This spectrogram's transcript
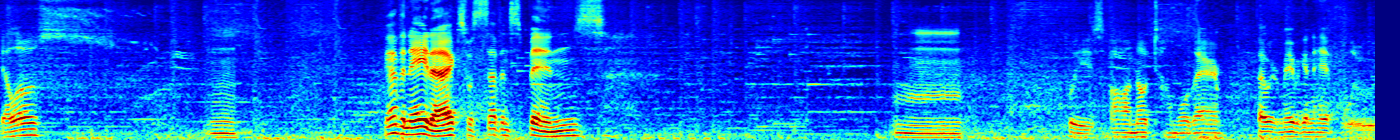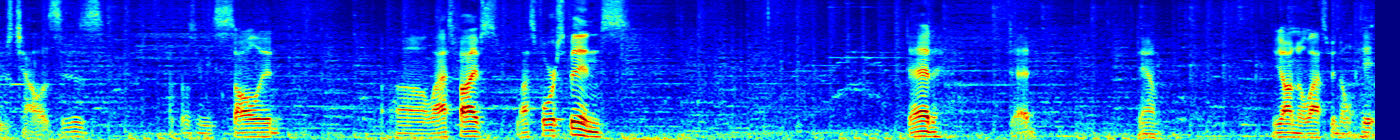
Yellows. Mm. We have an 8x with 7 spins. Hmm. Please. Oh, no tumble there. Thought we were maybe going to hit blues, chalices. Thought that was going to be solid. Uh, last five, last four spins. Dead. Dead. Damn. Y'all know last spin don't hit,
